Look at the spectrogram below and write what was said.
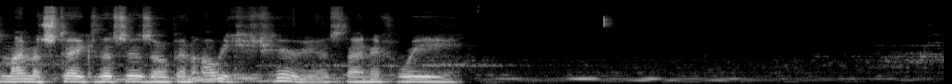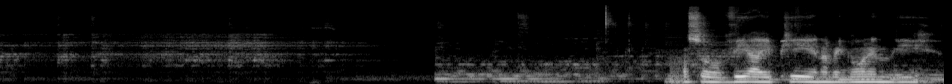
My mistake. This is open. I'll be curious then if we. Also VIP, and I've been going in the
